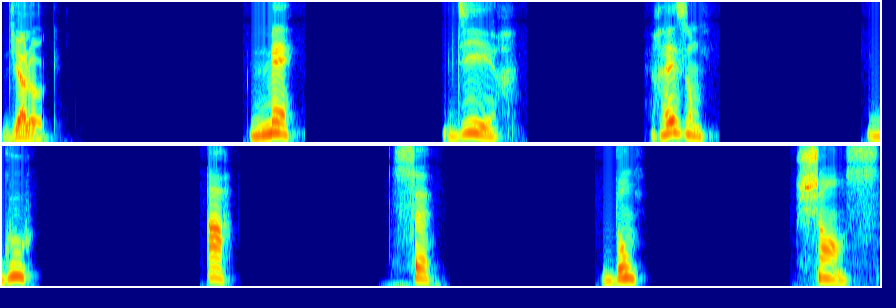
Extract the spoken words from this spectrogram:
Dialogue Mais. Dire. Raison. Goût. a Ce. Bon. Chance.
